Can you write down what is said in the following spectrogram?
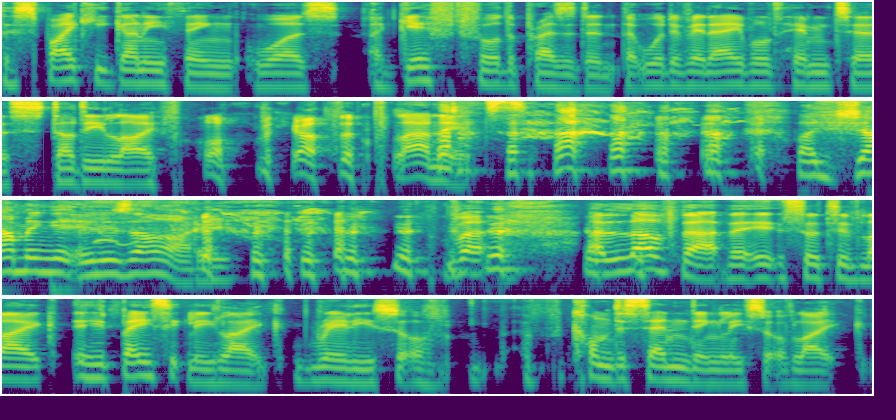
the spiky gunny thing was a gift for the president that would have enabled him to study life on the other planets by jamming it in his eye. but I love that that it's sort of like he's basically like really sort of condescendingly sort of like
